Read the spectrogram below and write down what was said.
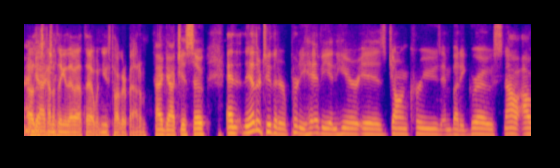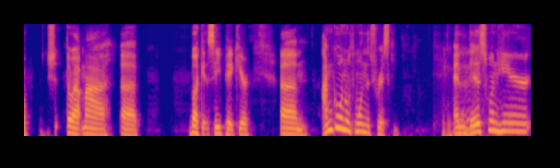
I, I was just kind of thinking about that when you was talking about him. I got you. So, and the other two that are pretty heavy in here is John Crews and Buddy Gross. Now I'll throw out my uh, bucket C pick here. Um, I'm going with one that's risky, and this one here,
